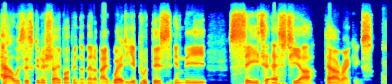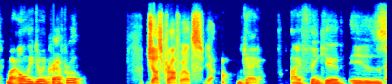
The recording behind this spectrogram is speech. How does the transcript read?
How is this going to shape up in the meta, mate? Where do you put this in the C to S tier power rankings? Am I only doing Craft World? Just Craft Worlds, yeah. Okay, I think it is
